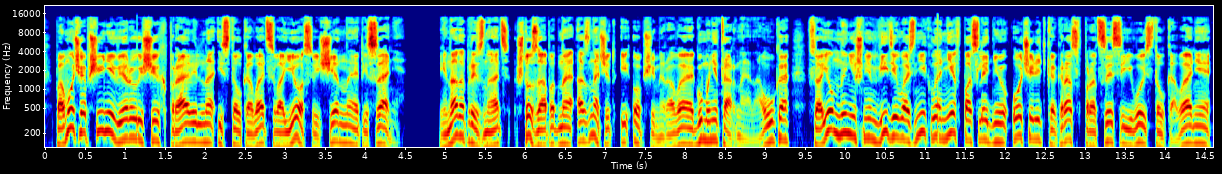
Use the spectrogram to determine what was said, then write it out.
– помочь общине верующих правильно истолковать свое священное писание. И надо признать, что западная, а значит и общемировая гуманитарная наука в своем нынешнем виде возникла не в последнюю очередь как раз в процессе его истолкования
